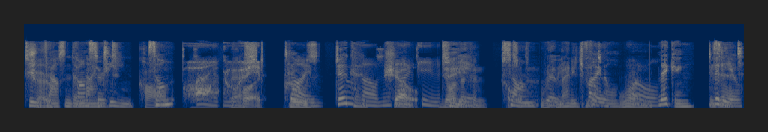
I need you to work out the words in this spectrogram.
Show. 2019. Call. Song. Record. Time. JoCo. Show. 2019. Jonathan. Song. Management. Final. One. Making. Video. Dessert.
